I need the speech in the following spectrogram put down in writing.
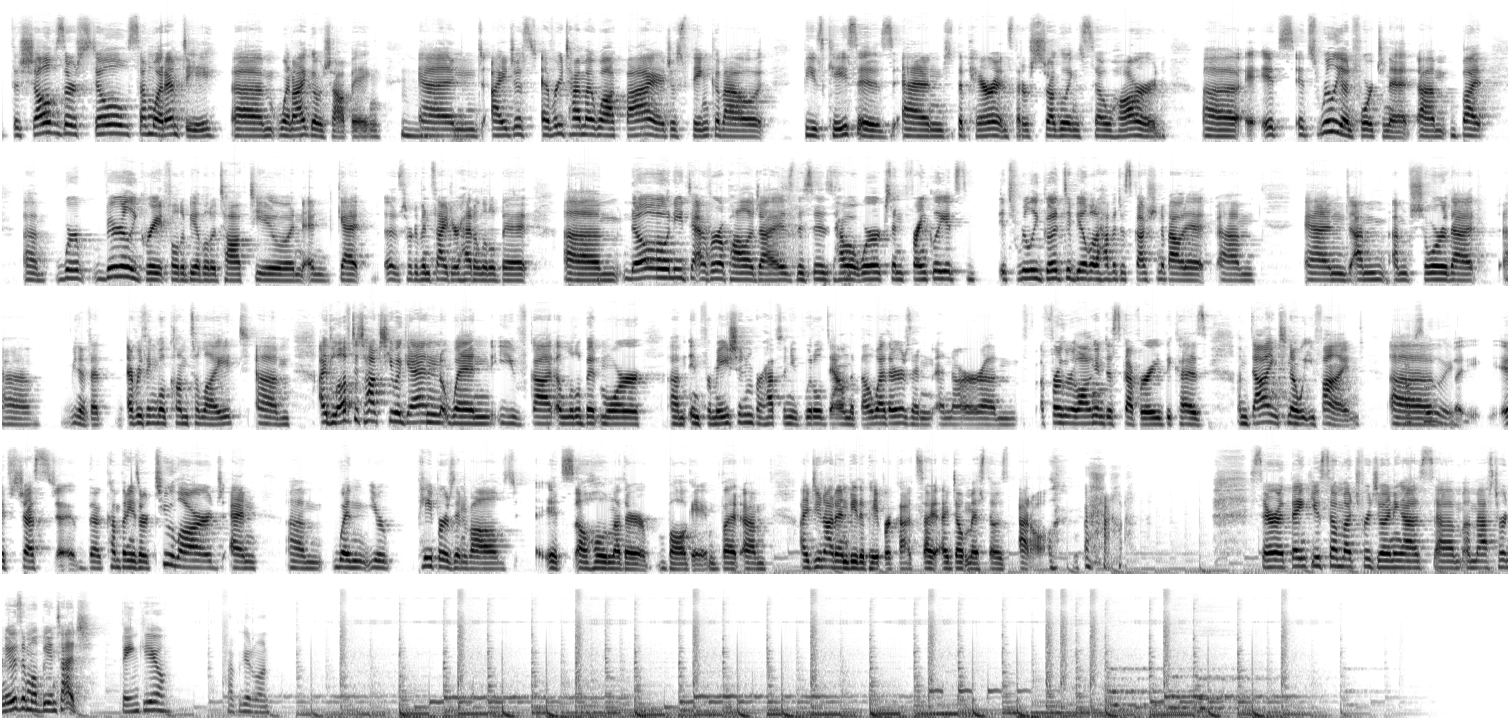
the shelves are still somewhat empty um, when I go shopping, mm-hmm. and I just every time I walk by, I just think about these cases and the parents that are struggling so hard uh, it's it's really unfortunate. Um, but um, we're really grateful to be able to talk to you and, and get uh, sort of inside your head a little bit. Um, no need to ever apologize. This is how it works, and frankly, it's it's really good to be able to have a discussion about it. Um, and I'm I'm sure that uh, you know that everything will come to light. Um, I'd love to talk to you again when you've got a little bit more um, information, perhaps when you've whittled down the bellwethers and and are um, further along in discovery, because I'm dying to know what you find. Uh, Absolutely, it's just uh, the companies are too large, and um, when your papers involved, it's a whole nother ball game. But um, I do not envy the paper cuts. I, I don't miss those at all. Sara, thank you so much for joining us um, on Mass Tort News, and we'll be in touch. Thank you. Have a good one.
